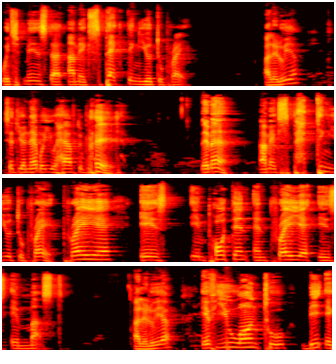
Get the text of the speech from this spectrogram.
which means that I'm expecting you to pray. Hallelujah. He said to your neighbor, you have to pray. Amen. I'm expecting you to pray. Prayer is important and prayer is a must. Hallelujah. If you want to be a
